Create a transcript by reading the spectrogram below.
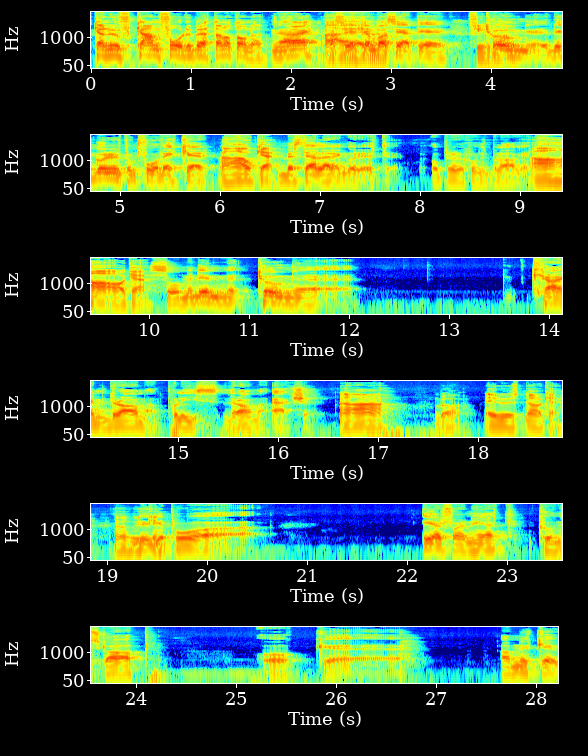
Kan du, kan, får du berätta något om den? nej, alltså Nej, jag kan bara säga att det är Film, tung. Det går ut om två veckor. Ja, ah, okej. Beställaren går ut. Och produktionsbolaget. Aha, okej. Så, men det är en tung eh, crime-drama, polisdrama, action. Ah, bra. Är du... Ja, okej. Ja, vilken- Bygger på eh, erfarenhet, kunskap och eh, ja, mycket,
